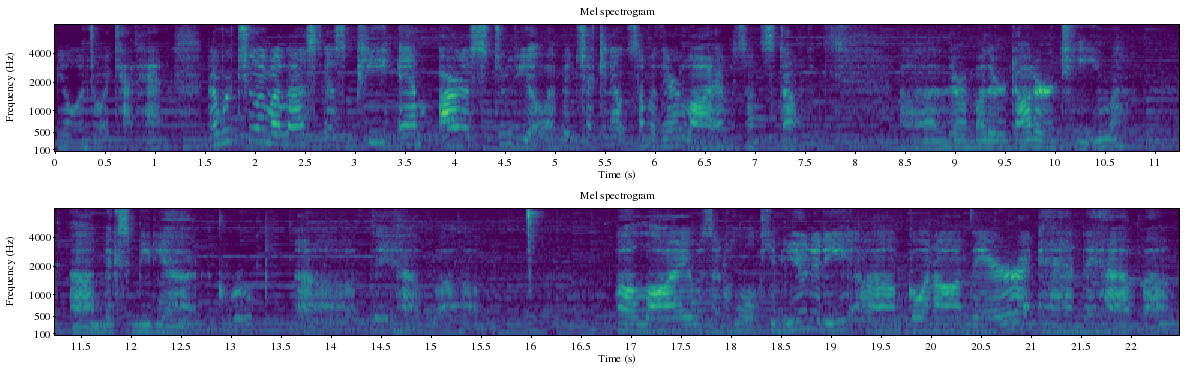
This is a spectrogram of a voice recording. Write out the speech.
you'll enjoy Cat Hand. Number two on my list is PM Artist Studio. I've been checking out some of their lives and stuff. Uh, they're a mother-daughter team, uh, mixed media group. Uh, they have um, uh, lives and whole community um, going on there, and they have um,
